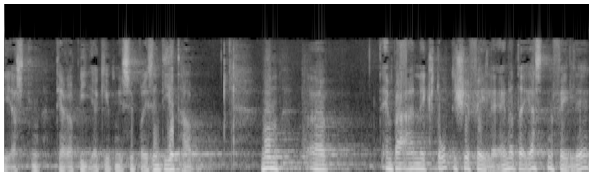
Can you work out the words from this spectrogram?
Die ersten Therapieergebnisse präsentiert haben. Nun, äh, ein paar anekdotische Fälle. Einer der ersten Fälle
